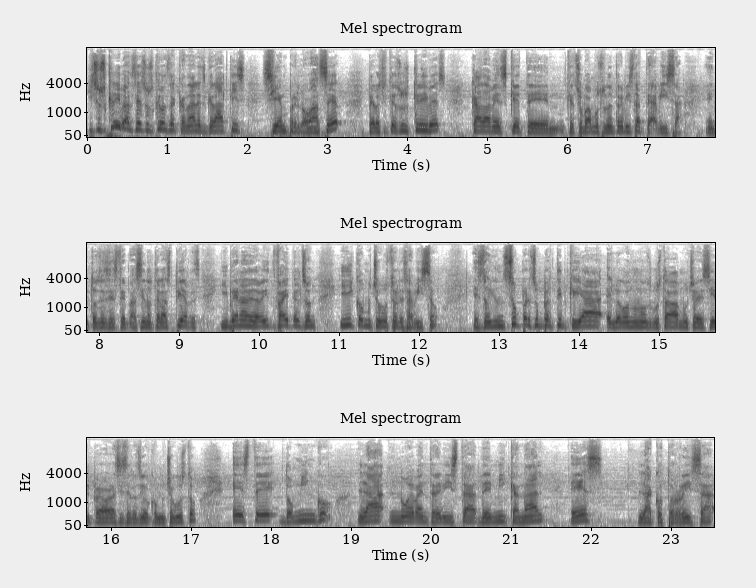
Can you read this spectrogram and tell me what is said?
Y suscríbanse, suscríbanse al canal, es gratis, siempre lo va a hacer. Pero si te suscribes, cada vez que te que subamos una entrevista, te avisa. Entonces, este, así no te las pierdes. Y ven a David Feitelson y con mucho gusto les aviso. Les doy un súper, súper tip que ya eh, luego no nos gustaba mucho decir, pero ahora sí se los digo con mucho gusto. Este domingo, la nueva entrevista de mi canal es La Cotorriza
